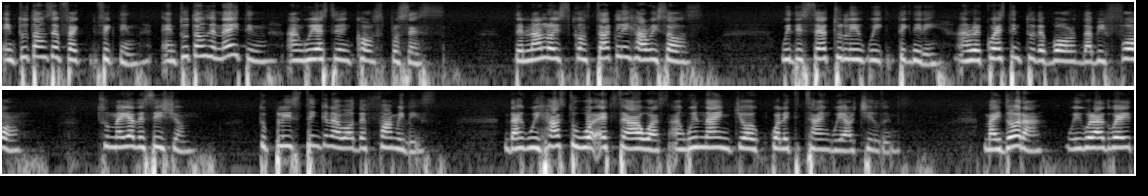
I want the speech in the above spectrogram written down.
in 2015 and 2018, and we are still in court process. The landlord is constantly harassing us. We deserve to live with dignity and requesting to the board that before to make a decision, to please thinking about the families that we have to work extra hours and will not enjoy quality time with our children. My daughter will graduate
